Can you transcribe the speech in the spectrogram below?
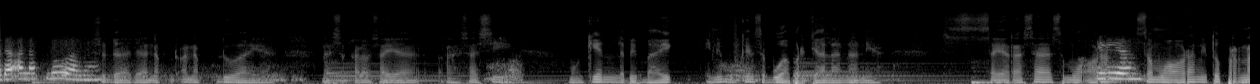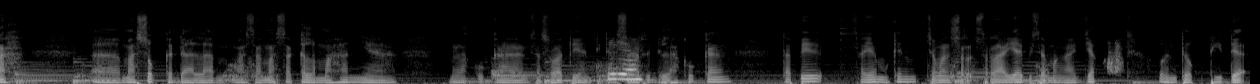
ada anak dua Mas. Sudah ada anak anak dua ya. Nah, kalau saya rasa sih mungkin lebih baik ini mungkin sebuah perjalanan ya. Saya rasa semua orang Iya. semua orang itu pernah eh, masuk ke dalam masa-masa kelemahannya, melakukan sesuatu yang tidak Iya. seharusnya dilakukan. Tapi saya mungkin cuman ser- seraya bisa mengajak untuk tidak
